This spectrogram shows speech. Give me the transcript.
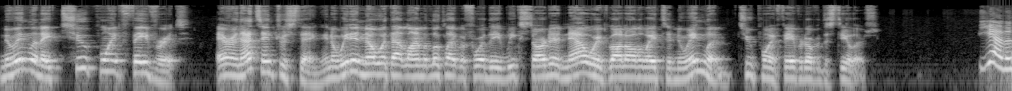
New England, a two point favorite. Aaron, that's interesting. You know, we didn't know what that line would look like before the week started. Now we've gone all the way to New England, two point favorite over the Steelers. Yeah, the,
